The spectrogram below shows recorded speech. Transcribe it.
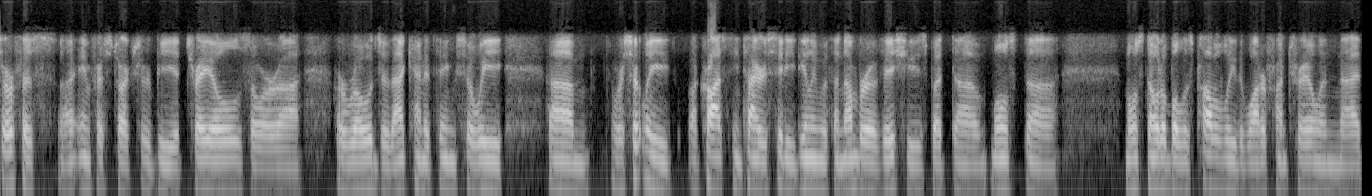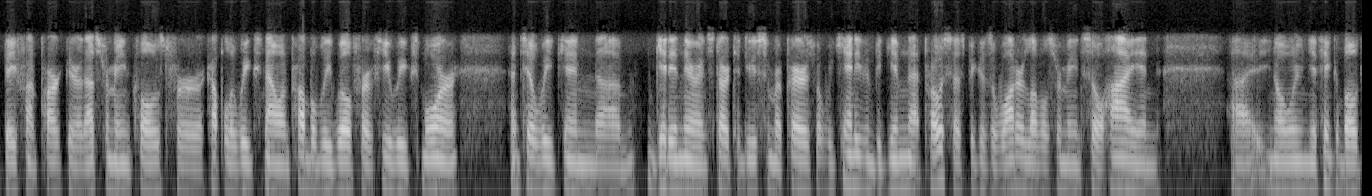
surface uh, infrastructure, be it trails or uh, or roads or that kind of thing. So we um, we're certainly across the entire city dealing with a number of issues, but uh, most uh, most notable is probably the waterfront trail in uh, Bayfront Park there. That's remained closed for a couple of weeks now and probably will for a few weeks more until we can um, get in there and start to do some repairs. But we can't even begin that process because the water levels remain so high. And, uh, you know, when you think about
